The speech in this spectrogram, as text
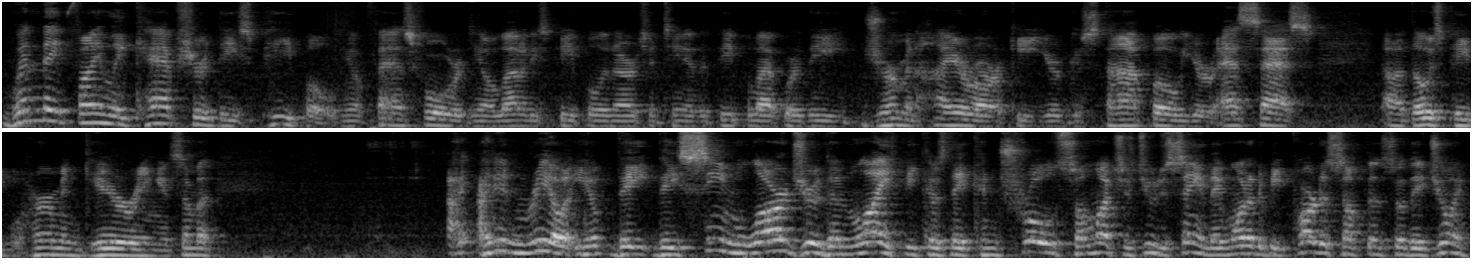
when they finally captured these people, you know, fast forward, you know, a lot of these people in Argentina, the people that were the German hierarchy, your Gestapo, your SS, uh, those people, Hermann Goering, and some of. I, I didn't realize, you know, they, they seem larger than life because they controlled so much. As Jude is saying, they wanted to be part of something, so they joined.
